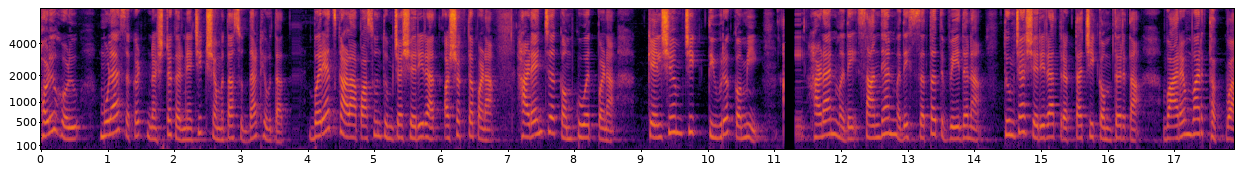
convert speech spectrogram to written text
हळूहळू मुळासकट नष्ट करण्याची क्षमतासुद्धा ठेवतात. बऱ्याच काळापासून तुमच्या शरीरात अशक्तपणा हाड्यांचा कमकुवतपणा कॅल्शियमची तीव्र कमी हाडांमध्ये सांध्यांमध्ये सतत वेदना तुमच्या शरीरात रक्ताची कमतरता वारंवार थकवा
